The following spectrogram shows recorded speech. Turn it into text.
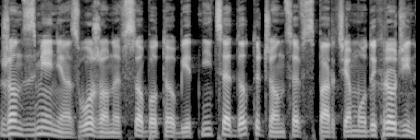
Rząd zmienia złożone w sobotę obietnice dotyczące wsparcia młodych rodzin.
